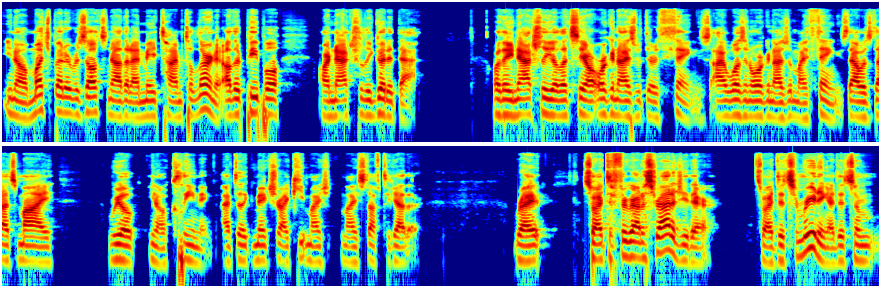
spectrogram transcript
you know, much better results now that I made time to learn it. Other people are naturally good at that. Or they naturally, let's say, are organized with their things. I wasn't organized with my things. That was that's my real, you know, cleaning. I have to like make sure I keep my my stuff together. Right? So I had to figure out a strategy there. So I did some reading, I did some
